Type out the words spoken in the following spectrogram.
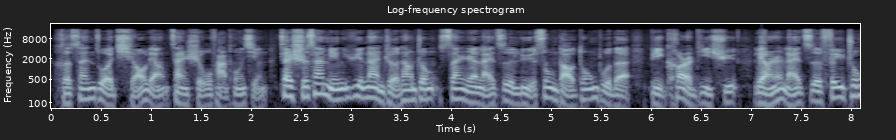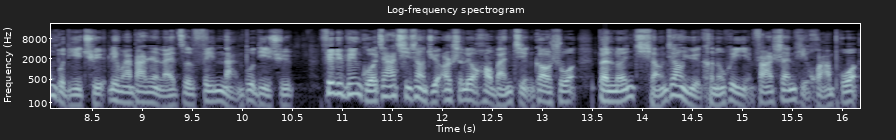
和三座桥梁暂时无法通行。在十三名遇难者当中，三人来自吕宋岛东部的比科尔地区，两人来自非中部地区，另外八人来自非南部地区。菲律宾国家气象局二十六号晚警告说，本轮强降雨可能会引发山体滑坡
